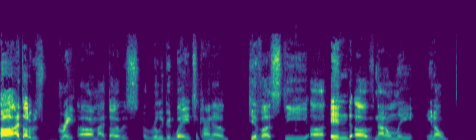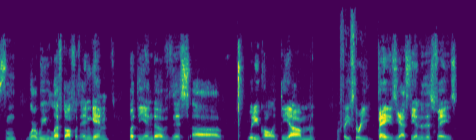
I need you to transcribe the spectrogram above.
Uh, I thought it was great. Um, I thought it was a really good way to kind of give us the uh, end of not only you know from where we left off with Endgame, but the end of this. Uh, what do you call it? The um, Phase three. phase. Yes, the end of this phase.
